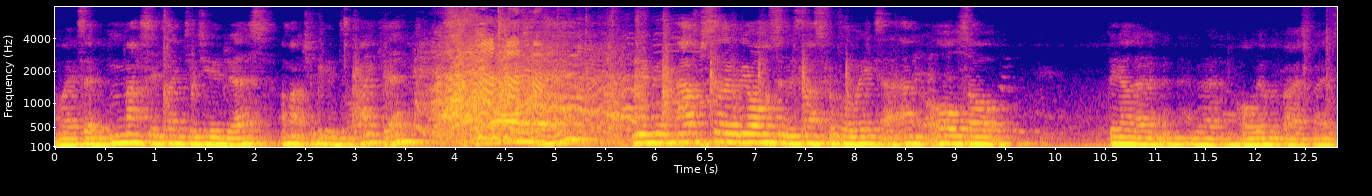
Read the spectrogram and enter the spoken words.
I'd like to say massive thank you to you, Jess. I'm actually beginning to like it. You've been absolutely awesome this last couple of weeks, and, and also and, and, uh, and all the other bridesmaids.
